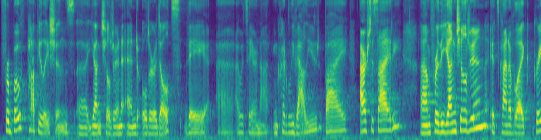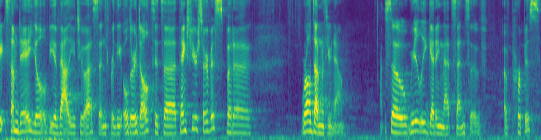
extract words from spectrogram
For both populations, uh, young children and older adults, they, uh, I would say, are not incredibly valued by our society. Um, for the young children, it's kind of like, great, someday you'll be a value to us. And for the older adults, it's a thanks for your service, but uh, we're all done with you now. So, really getting that sense of, of purpose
